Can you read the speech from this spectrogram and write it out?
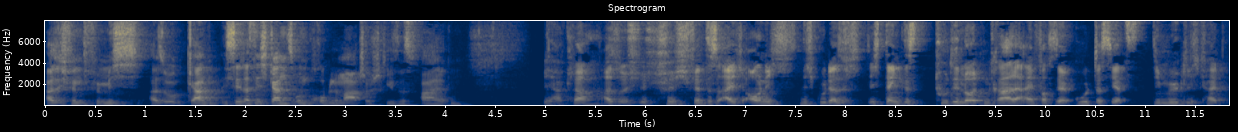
Also ich finde für mich, also ganz, ich sehe das nicht ganz unproblematisch, dieses Verhalten. Ja, klar. Also ich, ich, ich finde das eigentlich auch nicht, nicht gut. Also ich, ich denke, es tut den Leuten gerade einfach sehr gut, dass sie jetzt die Möglichkeit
